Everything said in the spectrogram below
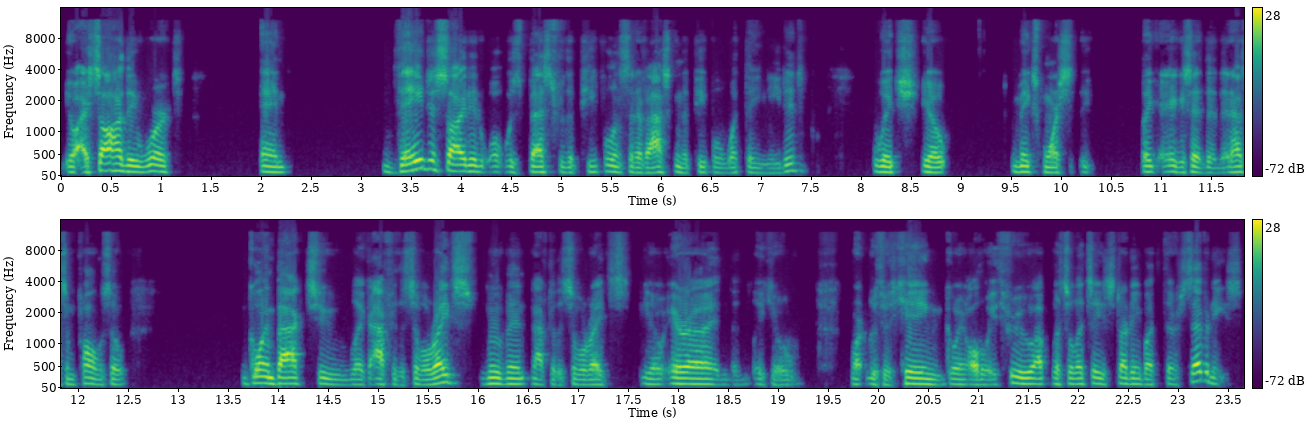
you know I saw how they worked, and they decided what was best for the people instead of asking the people what they needed, which you know makes more like like I said that it has some problems. So going back to like after the civil rights movement, after the civil rights you know era, and like you know Martin Luther King going all the way through up. So let's say starting about the seventies,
